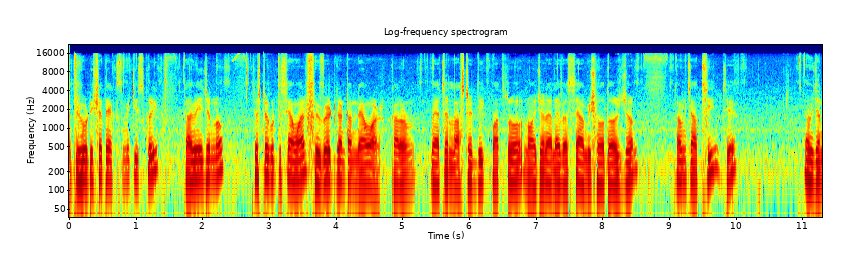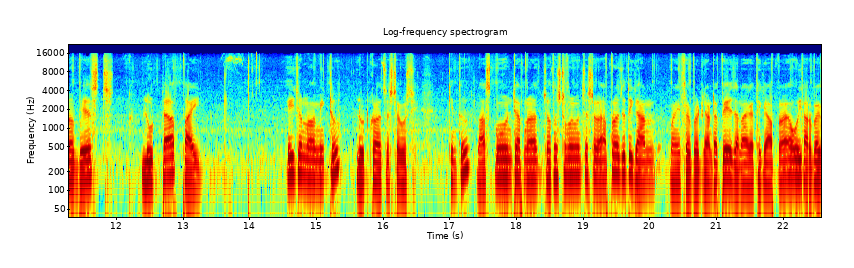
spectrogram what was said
এপি ফোর্টির সাথে এক্সএমএইট ইউজ করি। তো আমি এই জন্য চেষ্টা করতেছি আমার ফেভারিট গানটা নেওয়ার, কারণ ম্যাচের লাস্টের দিক মাত্র নয়জন অ্যালাইভ আছে, আমি সহ দশজন তো আমি চাচ্ছি যে আমি যেন বেস্ট লুটটা পাই। এই জন্য আমি একটু লুট করার চেষ্টা করছি। কিন্তু লাস্ট মোমেন্টে আপনারা যথেষ্ট পরিমাণ চেষ্টা করেন। আপনারা যদি গান মানে ফেভারিট গানটা পেয়ে যান আগে থেকে, আপনারা ওই সার্ভাইভ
